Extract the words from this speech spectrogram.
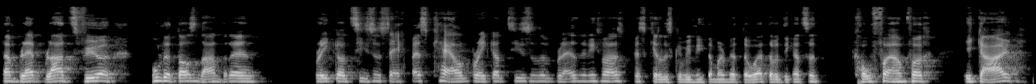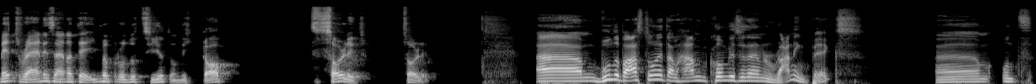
Dann bleibt Platz für 100.000 andere Breakout Seasons, echt Pascal, Breakout Season, weiß ich nicht was. Pascal ist, glaube ich, nicht einmal mehr dort, aber die ganzen Koffer einfach, egal. Matt Ryan ist einer, der immer produziert und ich glaube, solid, solid. Ähm, wunderbar, Stone. Dann haben, kommen wir zu den Running Backs. Ähm, und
